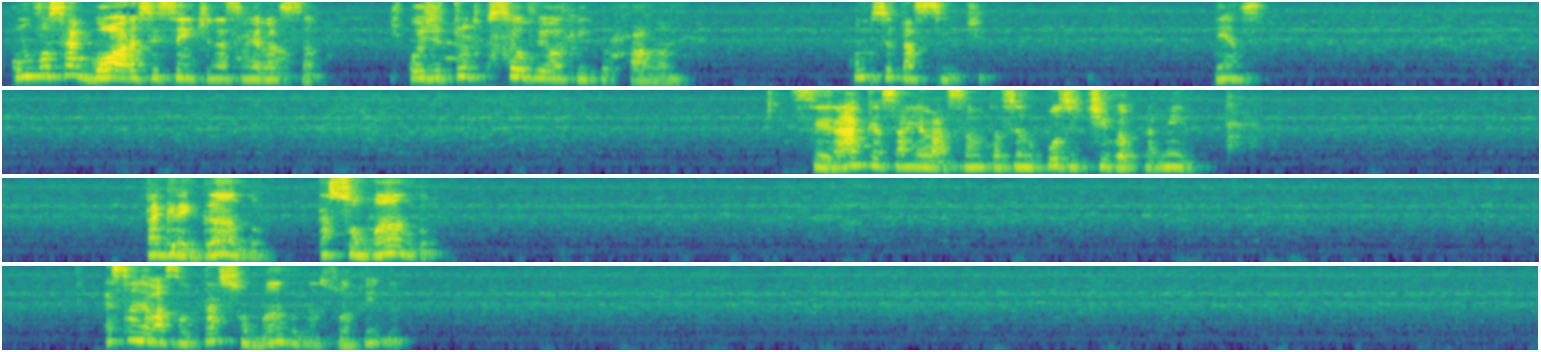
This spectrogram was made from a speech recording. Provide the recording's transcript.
Como você agora se sente nessa relação? Depois de tudo que você ouviu aqui que eu falando. Como você está se sentindo? Pensa. Será que essa relação está sendo positiva para mim? Está agregando? Está somando? Essa relação está somando na sua vida?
